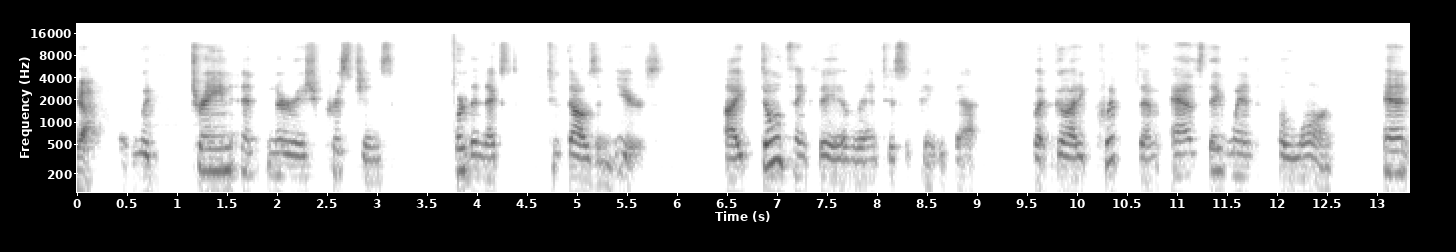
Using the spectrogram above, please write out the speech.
Yeah. Would train and nourish Christians for the next 2,000 years. I don't think they ever anticipated that, but God equipped them as they went along. And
